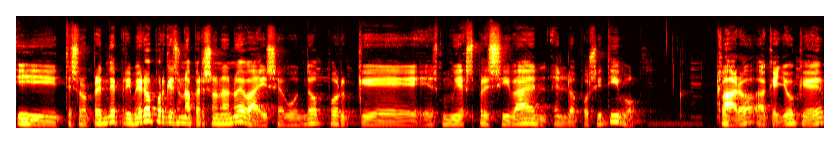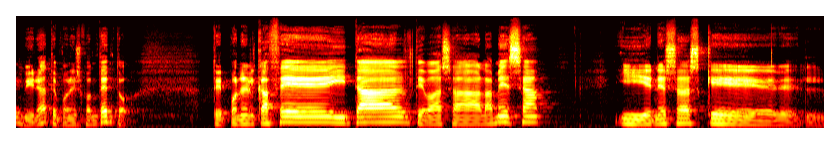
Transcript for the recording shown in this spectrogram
Y te sorprende primero porque es una persona nueva y segundo porque es muy expresiva en, lo positivo. Claro, aquello que, mira, te pones contento. Te pone el café y tal, te vas a la mesa y en esas que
